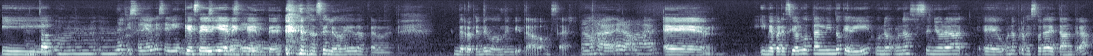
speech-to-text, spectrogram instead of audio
Y. Un, un- episodio que se viene. Que se viene, que se gente. no se lo vayan a perder. De repente con una invitada, vamos a ver. Vamos a ver, vamos a ver. Eh, y me pareció algo tan lindo que vi, una, una señora, eh, una profesora de Tantra,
